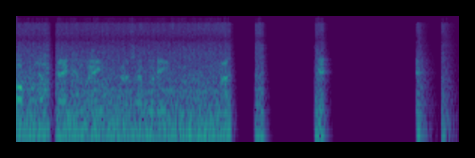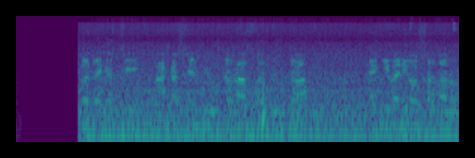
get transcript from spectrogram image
কখনো দেখেন নাই, আশা করি। দেখাচ্ছি আকাশের ভিউটা রাস্তার ভিউটা একেবারেই অসাধারণ।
